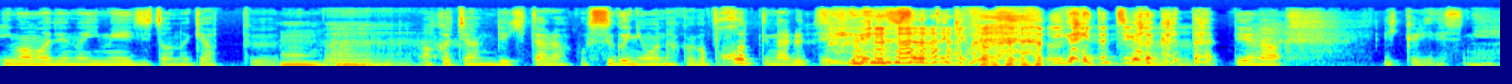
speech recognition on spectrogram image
今までのイメージとのギャップ、うん赤ちゃんできたらこうすぐにお腹がポコってなるっていうイメージだったけど 意外と違うかったっていうのはびっくりですね。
